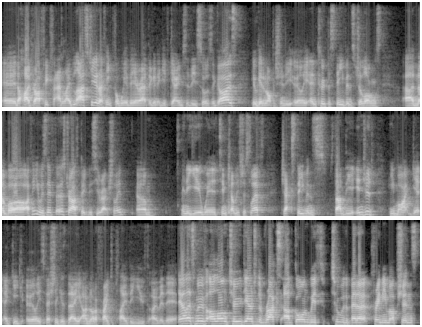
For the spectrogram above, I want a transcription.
and a high draft pick for Adelaide last year. And I think for where they're at, they're going to give games to these sorts of guys. He'll get an opportunity early. And Cooper Stephens, Geelong's uh, number, I think he was their first draft pick this year, actually, um, in a year where Tim Kelly's just left. Jack Stevens started the year injured. He might get a gig early, especially because they are not afraid to play the youth over there. Now let's move along to down to the rucks. I've gone with two of the better premium options.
